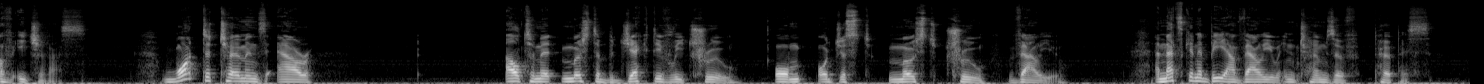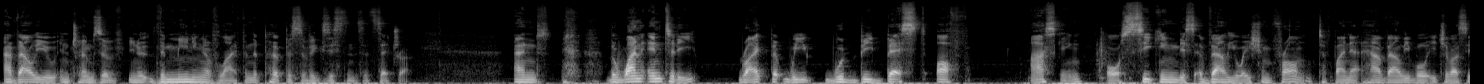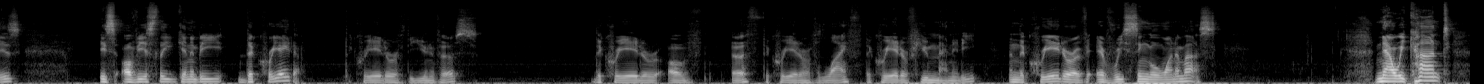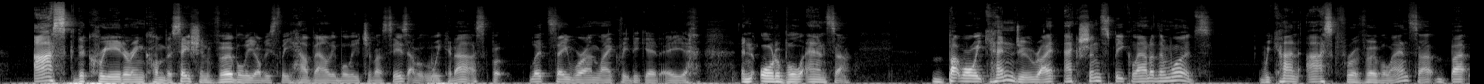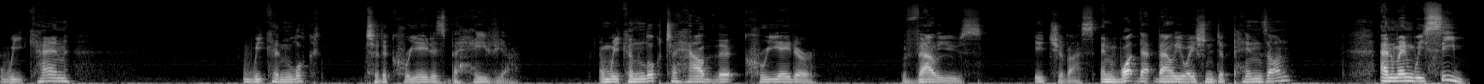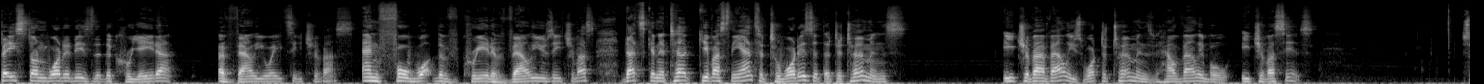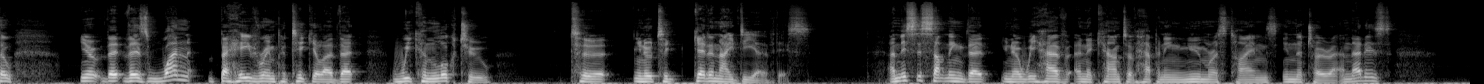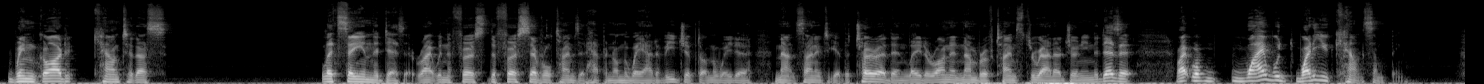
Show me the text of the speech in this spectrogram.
of each of us what determines our ultimate, most objectively true, or, or just most true value? And that's going to be our value in terms of purpose, our value in terms of, you know, the meaning of life and the purpose of existence, etc. And the one entity, right, that we would be best off asking or seeking this evaluation from to find out how valuable each of us is is obviously going to be the creator, the creator of the universe, the creator of Earth, the creator of life, the creator of humanity, and the creator of every single one of us. Now, we can't ask the creator in conversation verbally, obviously, how valuable each of us is. I mean, we could ask, but let's say we're unlikely to get a an audible answer. But what we can do, right? Actions speak louder than words. We can't ask for a verbal answer, but we can we can look to the creator's behavior and we can look to how the creator values each of us and what that valuation depends on. And when we see based on what it is that the creator evaluates each of us and for what the creator values each of us, that's going to give us the answer to what is it that determines each of our values, what determines how valuable each of us is. So you know, th- there's one behavior in particular that we can look to to you know to get an idea of this. And this is something that you know we have an account of happening numerous times in the Torah, and that is when God counted us. Let's say in the desert, right? When the first the first several times it happened on the way out of Egypt, on the way to Mount Sinai to get the Torah, then later on a number of times throughout our journey in the desert, right? Well, why would why do you count something?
